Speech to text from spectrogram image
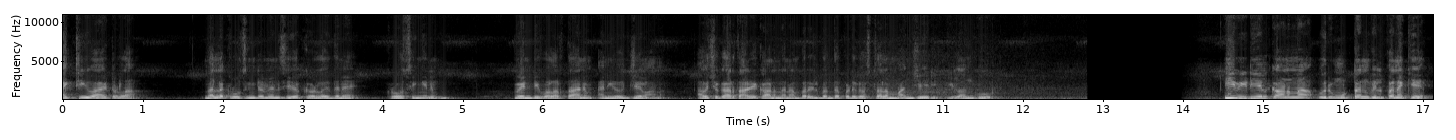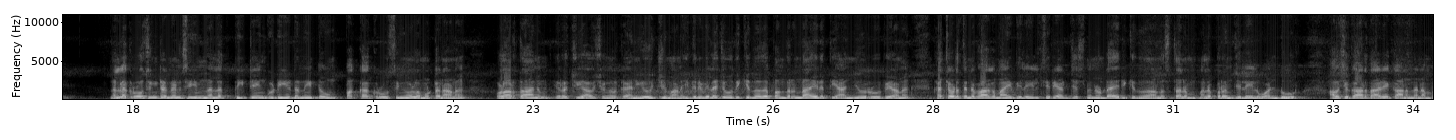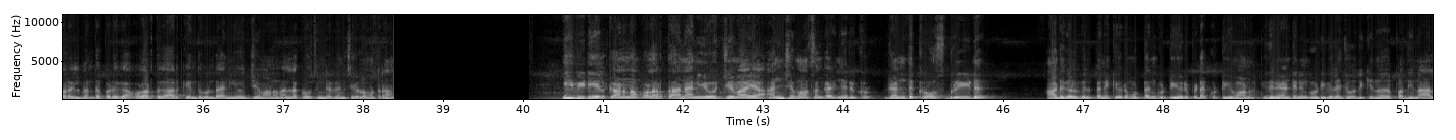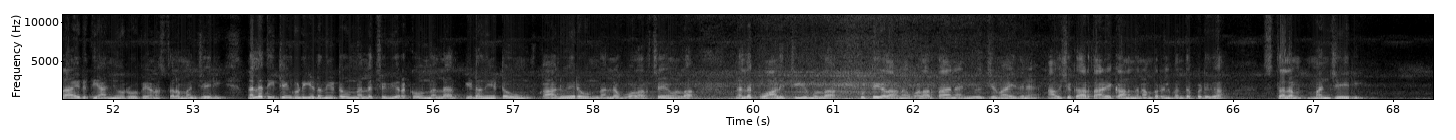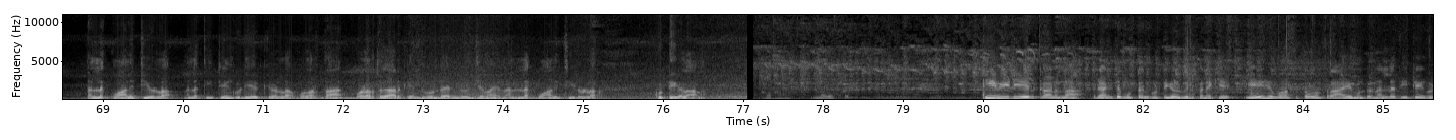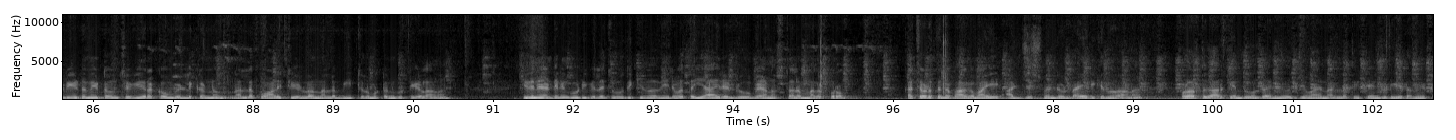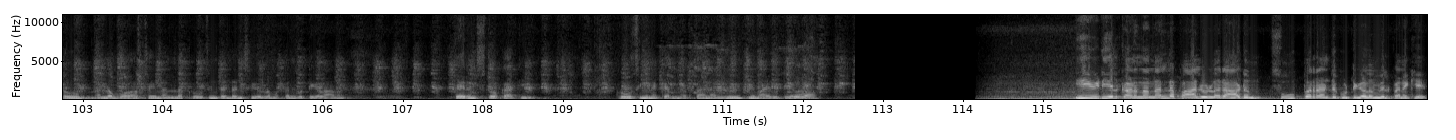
ആക്റ്റീവായിട്ടുള്ള നല്ല ക്രോസിംഗ് ടെൻഡൻസിയൊക്കെ ഉള്ള ഇതിനെ ക്രോസിങ്ങിനും വേണ്ടി വളർത്താനും അനുയോജ്യമാണ്. ആവശ്യക്കാർ താഴെ കാണുന്ന നമ്പറിൽ ബന്ധപ്പെടുക. സ്ഥലം മഞ്ചേരി ഇളങ്കൂർ. ഈ വീഡിയോയിൽ കാണുന്ന ഒരു മുട്ടൻ വിൽപ്പനയ്ക്ക് നല്ല ക്രോസിംഗ് ടെൻഡൻസിയും നല്ല തീറ്റയും കുടി ഇടനീട്ടവും പക്ക ക്രോസിങ്ങുള്ള മുട്ടനാണ് വളർത്താനും ഇറച്ചി ആവശ്യങ്ങൾക്ക് അനുയോജ്യമാണ്. ഇതിന് വില ചോദിക്കുന്നത് പന്ത്രണ്ടായിരത്തി അഞ്ഞൂറ് രൂപയാണ്. കച്ചവടത്തിന്റെ ഭാഗമായി വിലയിൽ ചെറിയ അഡ്ജസ്റ്റ്മെന്റ് ഉണ്ടായിരിക്കുന്നതാണ് സ്ഥലം മലപ്പുറം ജില്ലയിൽ വണ്ടൂർ. ആവശ്യക്കാർ താഴെ കാണുന്ന നമ്പറിൽ ബന്ധപ്പെടുക. വളർത്തുകാർക്ക് എന്തുകൊണ്ട് അനുയോജ്യമാണ്? നല്ല ക്രോസിംഗ് ടെൻഡൻസിയുള്ള മുട്ടനാണ്. ഈ വീഡിയോയിൽ കാണുന്ന വളർത്താൻ അനുയോജ്യമായ അഞ്ചു മാസം കഴിഞ്ഞൊരു രണ്ട് ക്രോസ് ബ്രീഡ് ആടുകൾ വിൽപ്പനയ്ക്ക് ഒരു മുട്ടൻകുട്ടി ഒരു പിടക്കുട്ടിയുമാണ്. ഇതിന് രണ്ടിനും കൂടി വില ചോദിക്കുന്നത് പതിനാലായിരത്തി അഞ്ഞൂറ് രൂപയാണ് സ്ഥലം മഞ്ചേരി. നല്ല തീറ്റയും കൂടി ഇടനീട്ടവും നല്ല ചെവിയിറക്കവും നല്ല ഇടനീട്ടവും കാലുയരവും നല്ല വളർച്ചയുമുള്ള നല്ല ക്വാളിറ്റിയുമുള്ള കുട്ടികളാണ് വളർത്താൻ അനുയോജ്യമായ ഇതിന് ആവശ്യക്കാർ താഴെ കാണുന്ന നമ്പറിൽ ബന്ധപ്പെടുക. സ്ഥലം മഞ്ചേരി. നല്ല ക്വാളിറ്റിയുള്ള നല്ല തീറ്റയും കുടിയൊക്കെയുള്ള വളർത്താൻ വളർത്തുകാർക്ക് എന്തുകൊണ്ട് അനുയോജ്യമായ നല്ല ക്വാളിറ്റിയിലുള്ള കുട്ടികളാണ്. ഈ വീഡിയോയിൽ കാണുന്ന രണ്ട് മുട്ടൻ കുട്ടികൾ വിൽപ്പനയ്ക്ക് ഏഴ് മാസത്തോളം പ്രായമുണ്ട്. നല്ല തീറ്റയും കൂടി ഇടനീട്ടവും ചെവിയിറക്കവും വെള്ളിക്കണ്ണും നല്ല ക്വാളിറ്റിയുള്ള നല്ല ബീറ്റുള്ള മുട്ടൻ കുട്ടികളാണ്. ഇതിന് രണ്ടിനും കൂടി വില ചോദിക്കുന്നത് ഇരുപത്തയ്യായിരം രൂപയാണ് സ്ഥലം മലപ്പുറം. കച്ചവടത്തിന്റെ ഭാഗമായി അഡ്ജസ്റ്റ്മെന്റ് ഉണ്ടായിരിക്കുന്നതാണ്. വളർത്തുകാർക്ക് എന്തുകൊണ്ട് അനുയോജ്യമായ നല്ല തീറ്റയും കുടി ഇടനീട്ടവും നല്ല വളർച്ചയും നല്ല ക്രോസിംഗ് ടെൻഡൻസിയുള്ള മുട്ടൻകുട്ടികളാണ് പേരന്റ് സ്റ്റോക്കാക്കി ക്രോസിങ്ങിനൊക്കെ നിർത്താൻ അനുയോജ്യമായ കുട്ടികളാണ്. ഈ വീഡിയോയിൽ കാണുന്ന നല്ല പാലുള്ള ഒരാടും സൂപ്പർ രണ്ട് കുട്ടികളും വിൽപ്പനയ്ക്ക്.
